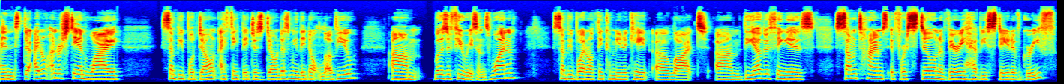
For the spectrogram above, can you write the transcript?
And there, I don't understand why some people don't. I think they just don't. Doesn't mean they don't love you. Um, well, there's a few reasons. One, some people I don't think communicate a lot. Um, the other thing is sometimes if we're still in a very heavy state of grief,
